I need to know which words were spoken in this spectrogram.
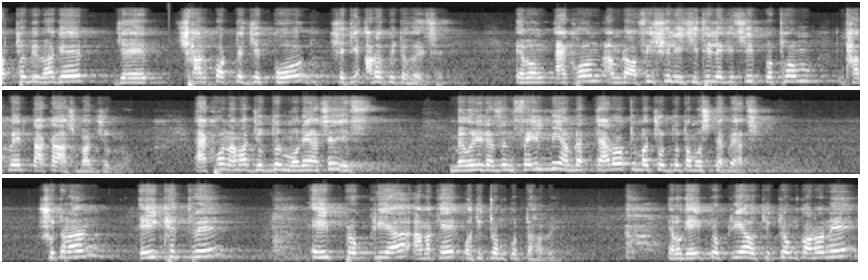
অর্থ বিভাগের যে ছাড়পত্রের যে কোড সেটি আরোপিত হয়েছে। এবং এখন আমরা অফিসিয়ালি চিঠি লিখেছি প্রথম ধাপের টাকা আসবার জন্য। এখন আমার যুদ্ধর মনে আছে if memory doesn't fail me আমরা তেরো কিংবা চোদ্দোতম স্টেপে আছি। সুতরাং এই ক্ষেত্রে এই প্রক্রিয়া আমাকে অতিক্রম করতে হবে। এবং এই প্রক্রিয়া অতিক্রমকরণে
